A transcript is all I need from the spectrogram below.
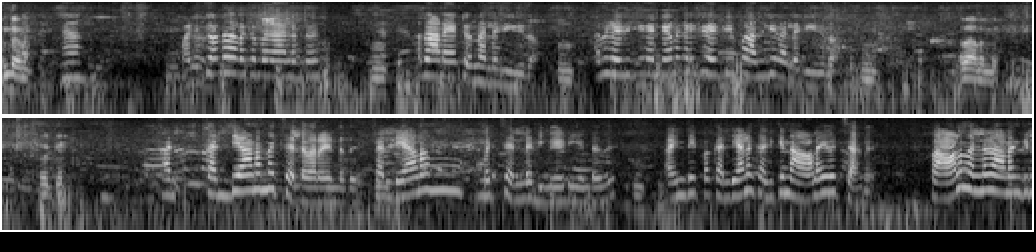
എന്താണ്? പഠിച്ചോണ്ട് പഠിച്ചുകൊണ്ട് നടക്കുന്ന കാലത്ത് അതാണ് ഏറ്റവും നല്ല ജീവിതം. അത് കഴിഞ്ഞ് കല്യാണം കഴിച്ച് കഴിഞ്ഞപ്പോ അതിലേ നല്ല ജീവിതം. അതാണല്ലേ. ഓക്കെ. കല്യാണം വെച്ചല്ല പറയേണ്ടത്? കല്യാണം വെച്ചല്ല ഡിവൈഡ് ചെയ്യേണ്ടത്? അതിന്റെ ഇപ്പൊ കല്യാണം കഴിക്കുന്ന ആളെ വെച്ചാണ്. അപ്പൊ ആൾ നല്ലതാണെങ്കിൽ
